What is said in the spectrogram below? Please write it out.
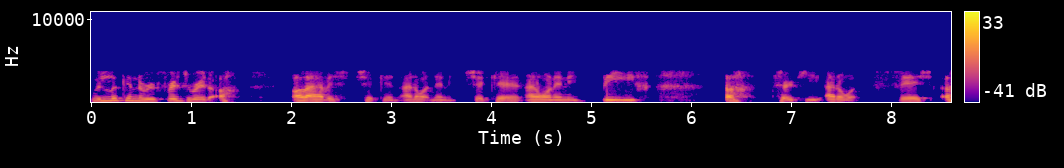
we look in the refrigerator. Oh, all I have is chicken. I don't want any chicken. I don't want any beef. Uh, turkey. I don't want fish. Uh,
